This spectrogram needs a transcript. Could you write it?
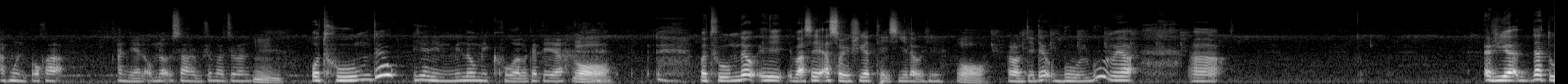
อะมุนปะค่ะ อันเนี้ยอมเลาซาใช่ไหมจน อืม โอทูมเดียวเฮียนินมิโนมิขวลก็เตีย โอ้ โอทูมเดียวอีบาเซ่อสอยเชียเทซีเราฮี โอ้ รอนตีเดียวบูลบูลไหมอ่ะอ่าเรียดัตู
